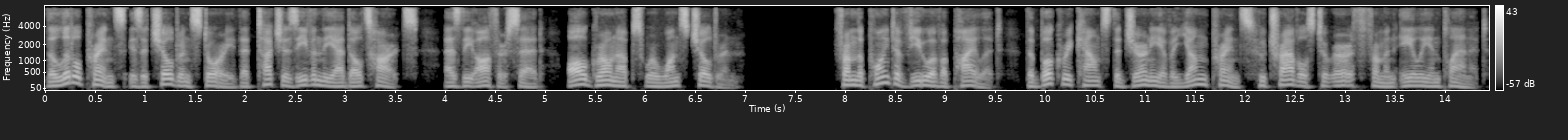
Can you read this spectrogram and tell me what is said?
The Little Prince is a children's story that touches even the adults' hearts, as the author said, all grown-ups were once children. From the point of view of a pilot, the book recounts the journey of a young prince who travels to Earth from an alien planet.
